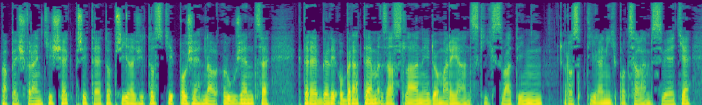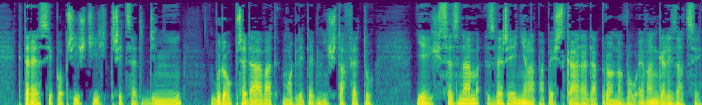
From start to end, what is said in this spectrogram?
Papež František při této příležitosti požehnal růžence, které byly obratem zaslány do mariánských svatyní, rozptýlených po celém světě, které si po příštích 30 dní budou předávat modlitební štafetu. Jejich seznam zveřejnila Papežská rada pro novou evangelizaci.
